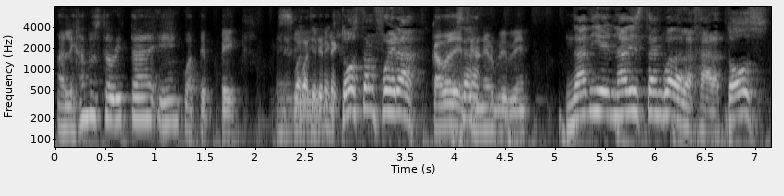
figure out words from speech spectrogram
Alejandro está ahorita en Coatepec. En Sí. Todos están fuera. Acaba de O sea, tener bebé. Nadie, nadie está en Guadalajara. Todos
